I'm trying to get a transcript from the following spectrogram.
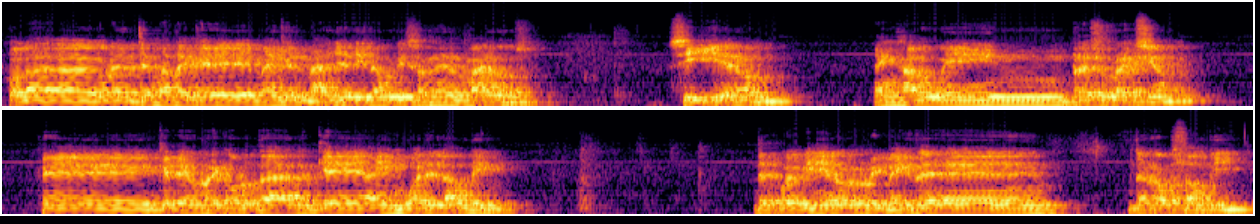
con, con el tema de que Michael Mayer y Laurie son hermanos, siguieron en Halloween Resurrection, que creo recordar que ahí muere Laurie. Después vinieron los remakes de, de Rob Zombie.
